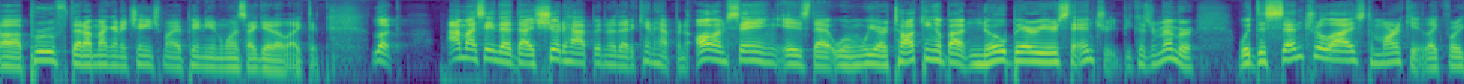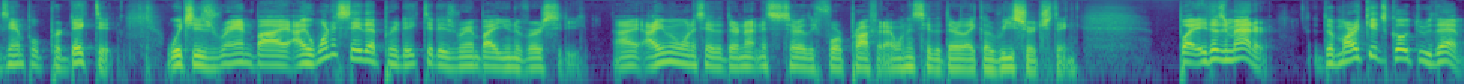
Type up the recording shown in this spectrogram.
uh, proof that I'm not going to change my opinion once I get elected. Look, I'm not saying that that should happen or that it can happen. All I'm saying is that when we are talking about no barriers to entry, because remember, with the centralized market, like for example, PredictIt, which is ran by, I want to say that PredictIt is ran by a university. I, I even want to say that they're not necessarily for profit. I want to say that they're like a research thing. But it doesn't matter. The markets go through them.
